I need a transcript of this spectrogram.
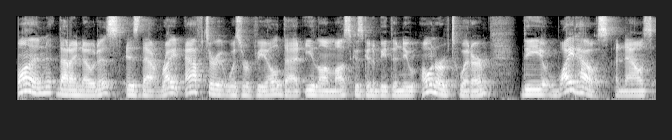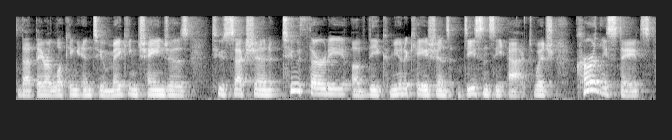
One that I noticed is that right after it was revealed that Elon Musk is going to be the new owner of Twitter, the White House announced that they are looking into making changes to Section 230 of the Communications Decency Act, which currently states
